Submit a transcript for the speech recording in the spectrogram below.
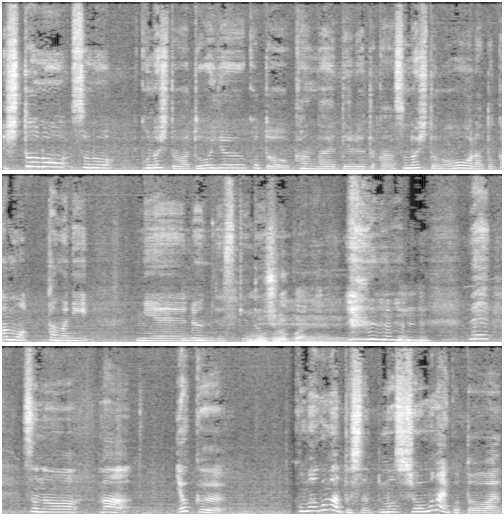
人のそのこの人はどういうことを考えてるとかその人のオーラとかもたまに見えるんですけど、面白い子やね。うんでそのまあよく細々としたもうしょうもないことは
